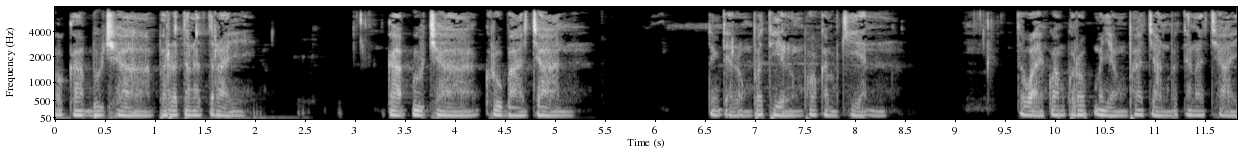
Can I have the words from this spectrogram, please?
ก็กราบบูชาพระรัตนตรัยกราบบูชาครูบาอาจารย์ตั้งแต่หลวงพ่อเทียนหลวงพ่อคำเขียน ถวายความเคารพมายังพระอาจารย์วัฒนชัย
